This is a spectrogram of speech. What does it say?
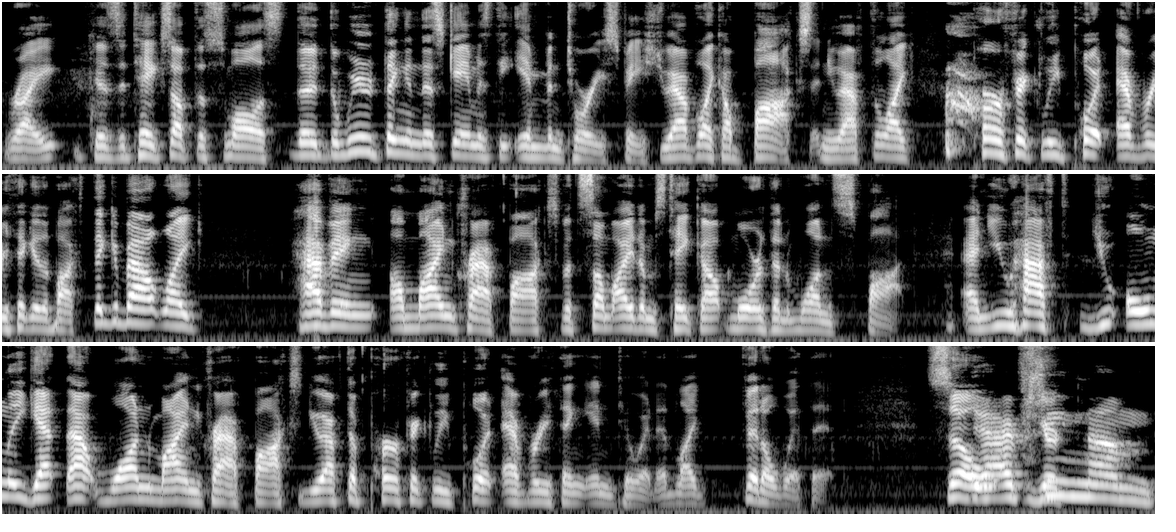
right? Because it takes up the smallest the the weird thing in this game is the inventory space. You have like a box and you have to like perfectly put everything in the box. Think about like having a Minecraft box, but some items take up more than one spot. And you have to, you only get that one Minecraft box, and you have to perfectly put everything into it and like fiddle with it. So yeah, I've seen um,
